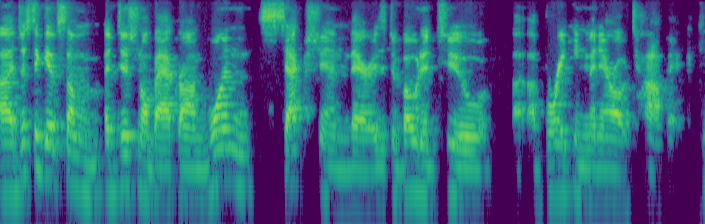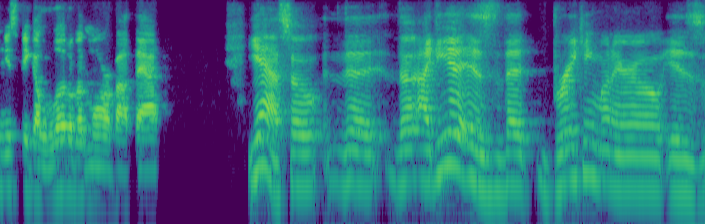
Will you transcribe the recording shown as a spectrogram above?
Uh, just to give some additional background, one section there is devoted to a breaking Monero topic. Can you speak a little bit more about that? Yeah, so the the idea is that breaking Monero is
